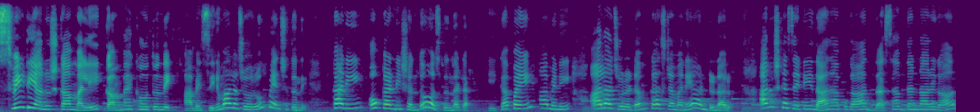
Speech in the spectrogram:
స్వీటీ అనుష్క మళ్ళీ కంబ్యాక్ అవుతుంది. ఆమె సినిమాల జోరు పెంచుతుంది. కానీ ఓ కండిషన్తో వస్తుందట. ఇకపై ఆమెని అలా చూడటం కష్టమని అంటున్నారు. అనుష్క శెట్టి దాదాపుగా దశాబ్దన్నరగా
